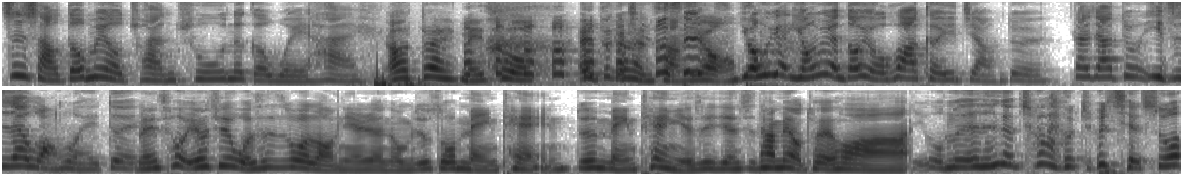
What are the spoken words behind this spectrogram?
至少都没有传出那个危害。哦，对，没错，哎，这个很常 用，永远永远都有话可以讲，对，大家就一直在往回，对，没错，尤其我是做老年人的，我们就说 maintain，就是 maintain 也是一件事，他没有退化啊。我们的那个 trial 就写说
